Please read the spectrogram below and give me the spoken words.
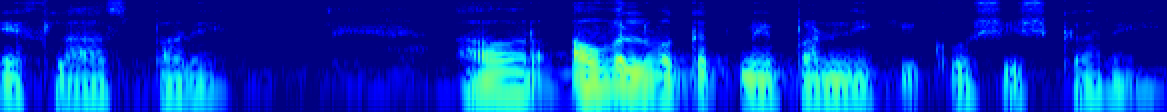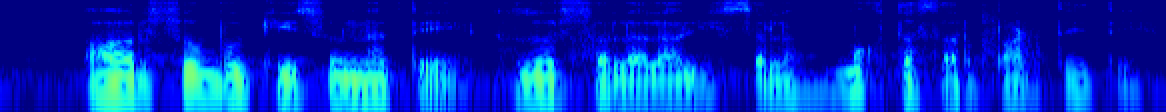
اخلاص پڑھے اور اول وقت میں پڑھنے کی کوشش کرے اور صبح کی سنتیں حضور صلی اللہ علیہ وسلم مختصر پڑھتے تھے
